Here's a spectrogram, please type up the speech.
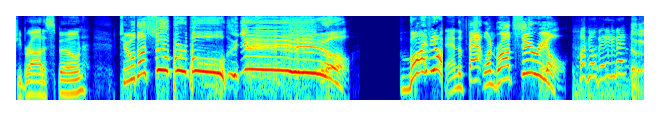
She brought a spoon to the Super Bowl! Yeah! Boy, if you don't And the fat one brought cereal! fuck no, baby.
